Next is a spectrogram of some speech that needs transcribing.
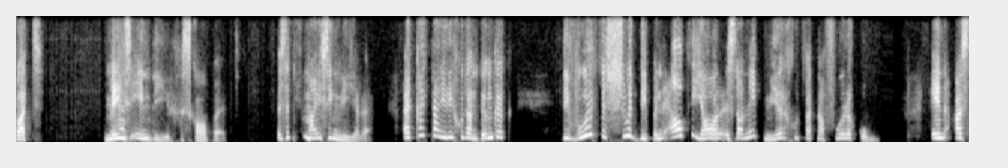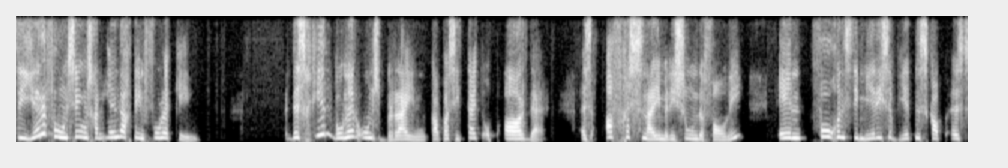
wat mens en dier geskaap het. Is dit nie amazing nie julle? Ek kyk na hierdie goed dan dink ek die woord is so diep en elke jaar is daar net meer goed wat na vore kom. En as die Here vir ons sê ons gaan eendag ten volle ken. Dis geen wonder ons brein kapasiteit op aarde is afgesny met die sondeval nie en volgens die mediese wetenskap is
